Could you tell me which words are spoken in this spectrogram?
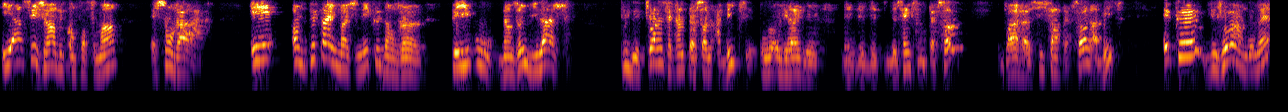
il y a ces genres de comportements, elles sont rares. Et on ne peut pas imaginer que dans un pays où, dans un village, plus de 350 personnes habitent, ou un village de, de, de, 500 personnes, voire 600 personnes habitent, et que du jour au lendemain,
